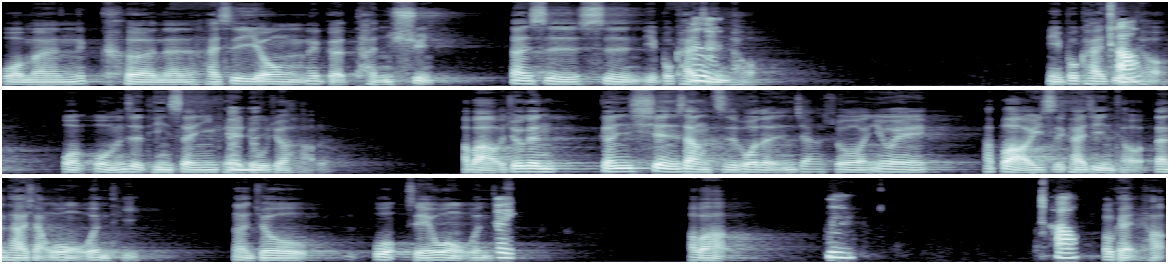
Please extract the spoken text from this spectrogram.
我们可能还是用那个腾讯，但是是你不开镜头。你不开镜头，我我们只听声音可以录就好了，嗯、好不好？我就跟跟线上直播的人讲说，因为他不好意思开镜头，但他想问我问题，那就问直接问我问题，对，好不好？嗯，好，OK，好。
